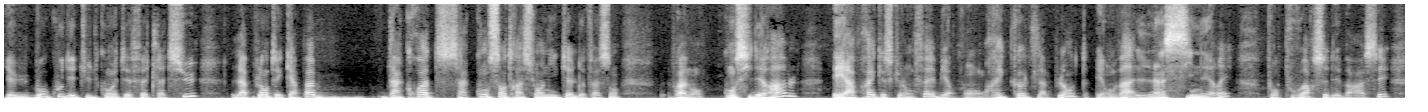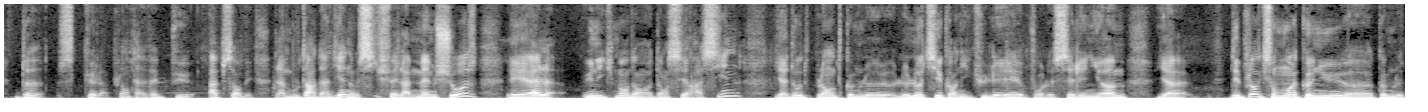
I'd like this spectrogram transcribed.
Il y a eu beaucoup d'études qui ont été faites là-dessus. La plante est capable d'accroître sa concentration en nickel de façon vraiment considérable. Et après, qu'est-ce que l'on fait? Eh bien, On récolte la plante et on va l'incinérer pour pouvoir se débarrasser de ce que la plante avait pu absorber. La moutarde indienne aussi fait la même chose et elle uniquement dans, ses racines. Il y a d'autres plantes comme le, le, lotier corniculé pour le sélénium. Il y a des plantes qui sont moins connues euh, comme le,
